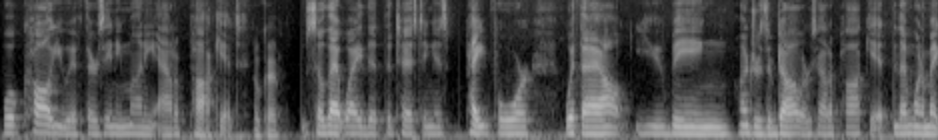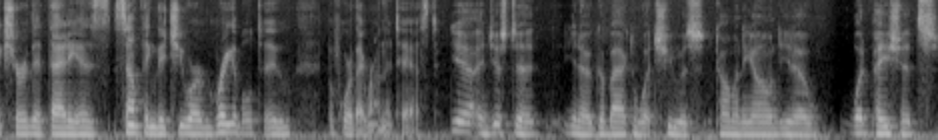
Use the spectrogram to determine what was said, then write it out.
will call you if there's any money out of pocket. Okay. so that way that the testing is paid for without you being hundreds of dollars out of pocket. And they want to make sure that that is something that you are agreeable to before they run the test. Yeah, and just to you know go back to what she was commenting on, you know what patients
